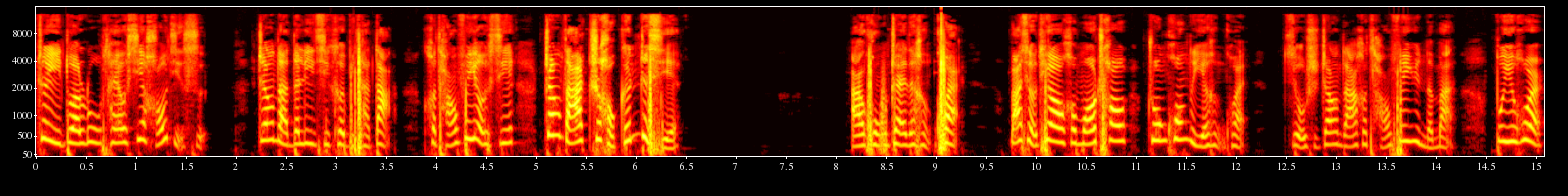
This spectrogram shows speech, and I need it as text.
这一段路他要歇好几次。张达的力气可比他大，可唐飞要歇，张达只好跟着歇。阿空摘得很快，马小跳和毛超装筐的也很快，就是张达和唐飞运得慢。不一会儿，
